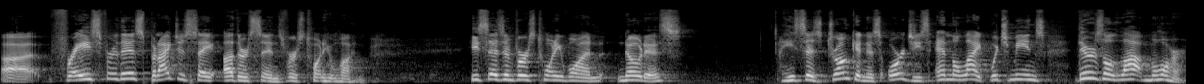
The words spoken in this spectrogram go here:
uh, phrase for this, but I just say other sins, verse 21. He says in verse 21, notice, he says drunkenness, orgies, and the like, which means there's a lot more.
